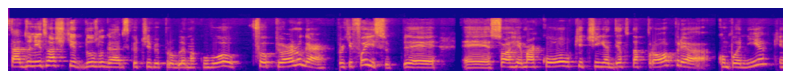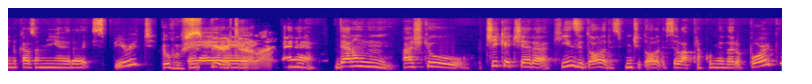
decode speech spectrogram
Estados Unidos, eu acho que dos lugares que eu tive problema com voo, foi o pior lugar, porque foi isso. É, é, só remarcou o que tinha dentro da própria companhia, que no caso a minha era Spirit. Uh, Spirit é, É, deram, acho que o ticket era 15 dólares, 20 dólares, sei lá, para comer no aeroporto,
